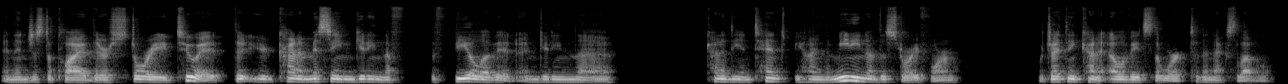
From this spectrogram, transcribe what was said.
and then just applied their story to it that you're kind of missing getting the, the feel of it and getting the kind of the intent behind the meaning of the story form which i think kind of elevates the work to the next level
